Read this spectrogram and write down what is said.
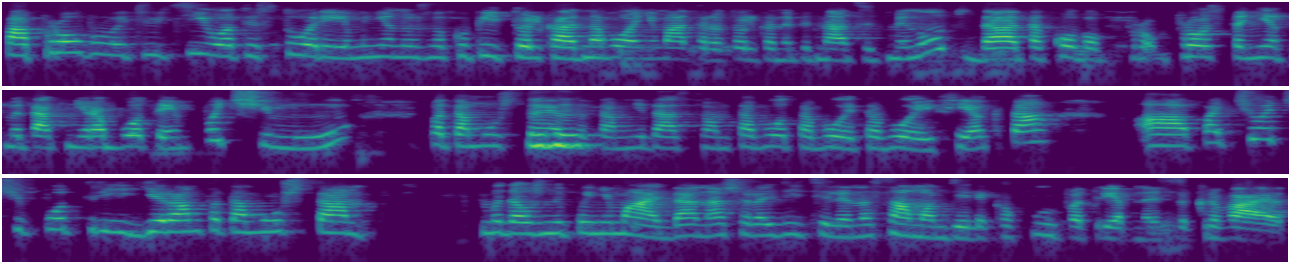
попробовать уйти от истории, мне нужно купить только одного аниматора только на 15 минут, да, такого про- просто нет, мы так не работаем. Почему? Потому что mm-hmm. это там не даст вам того, того и того эффекта. А, почетче по триггерам, потому что мы должны понимать, да, наши родители на самом деле какую потребность закрывают.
